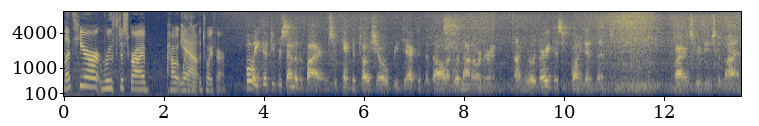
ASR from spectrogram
Let's hear Ruth describe how it went at the toy fair. Fully 50% of the buyers who came to Toy Show rejected the doll and would not order it. I'm really very disappointed that buyers refused to buy it.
